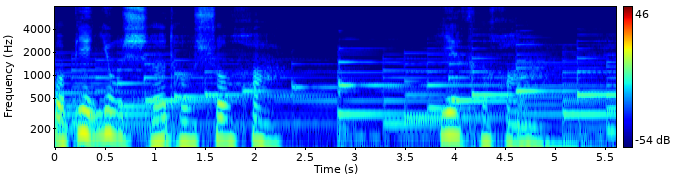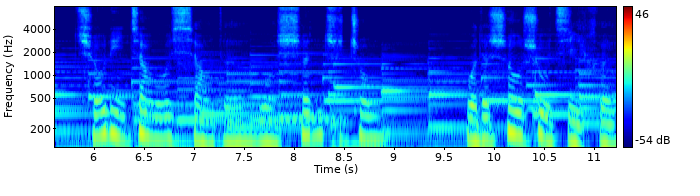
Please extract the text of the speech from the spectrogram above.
我便用舌头说话。耶和华，求你叫我晓得我身之中，我的寿数几何，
